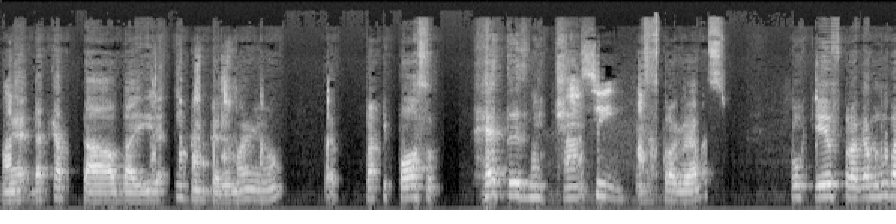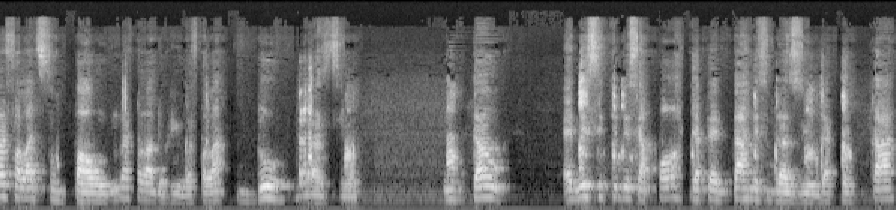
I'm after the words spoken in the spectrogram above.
né, da capital, da ilha e do Império Maranhão, para que possam retransmitir Sim. esses programas, porque os programas não vai falar de São Paulo, não vai falar do Rio, vai falar do Brasil. Então, é nesse sentido, desse aporte de acreditar nesse Brasil, de acreditar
